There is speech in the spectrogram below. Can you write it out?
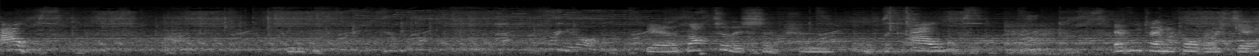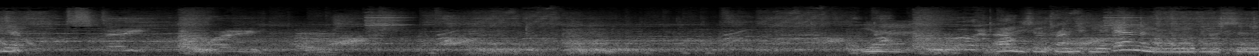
Ow! Bring it on. Yeah, back to this section of the cow. Every time I talk, I just get hit. He's gonna try and hit me again, and I want to be a silly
